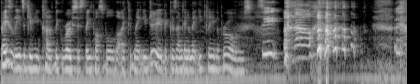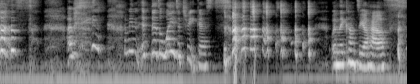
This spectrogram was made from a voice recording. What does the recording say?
basically to give you kind of the grossest thing possible that I could make you do because I'm going to make you clean the prawns. See now, guests when they come to your house.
